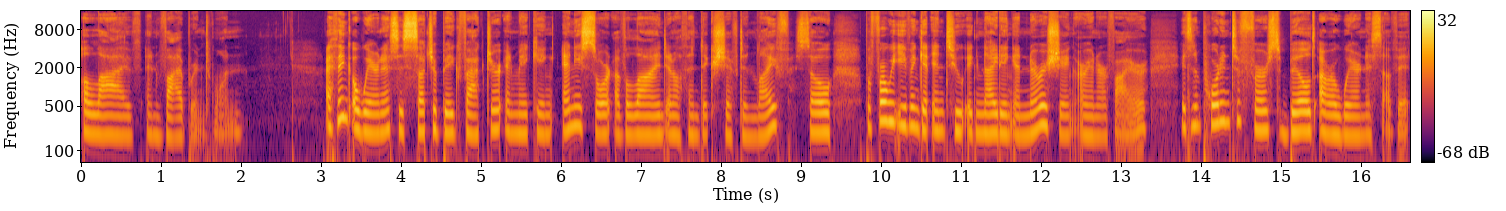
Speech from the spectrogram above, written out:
alive and vibrant one. I think awareness is such a big factor in making any sort of aligned and authentic shift in life. So, before we even get into igniting and nourishing our inner fire, it's important to first build our awareness of it.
